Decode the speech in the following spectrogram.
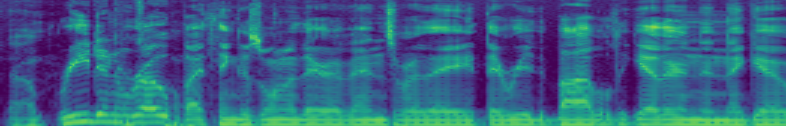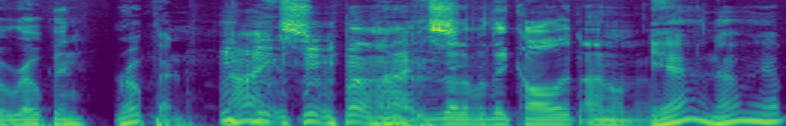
So Read and rope, cool. I think, is one of their events where they, they read the Bible together and then they go roping. roping, nice, nice. is that what they call it? I don't know. Yeah, no, yep.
